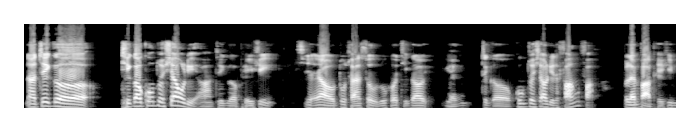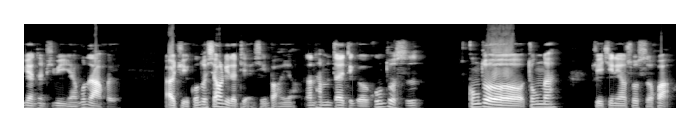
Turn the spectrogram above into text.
那这个。提高工作效率啊，这个培训要多传授如何提高员这个工作效率的方法，不能把培训变成批评员工的大会，而举工作效率的典型榜样，让他们在这个工作时工作中呢，就尽量说实话。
